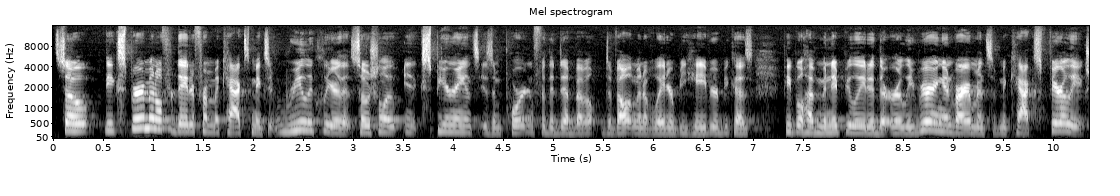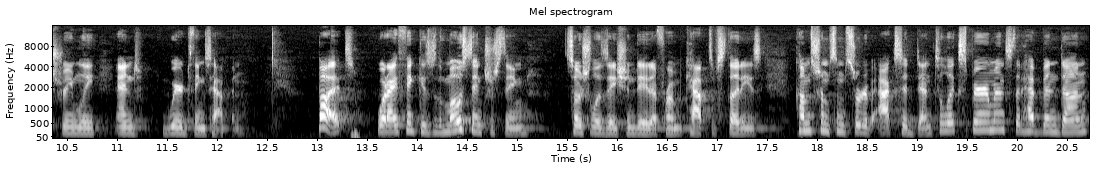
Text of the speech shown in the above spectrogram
So the experimental for data from macaques makes it really clear that social experience is important for the de development of later behavior because people have manipulated the early rearing environments of macaques fairly extremely and weird things happen. But what I think is the most interesting socialization data from captive studies comes from some sort of accidental experiments that have been done,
